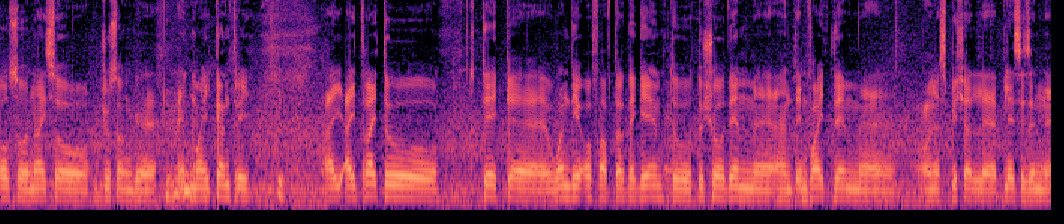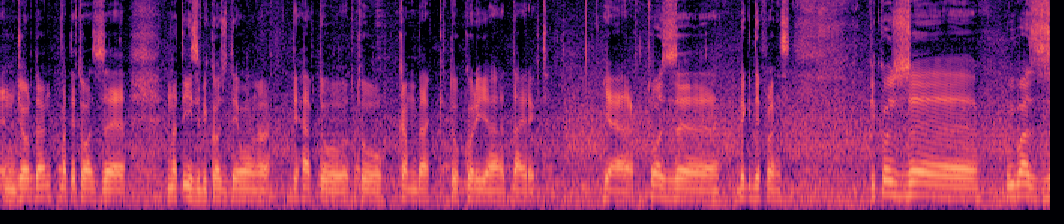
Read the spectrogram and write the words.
Also, and I saw Jusong uh, in my country. I, I try to to take uh, one day off after the game to, to show them uh, and invite them uh, on a special uh, places in, in Jordan. But it was uh, not easy because they want, they have to to come back to Korea direct. Yeah, it was a big difference because we was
